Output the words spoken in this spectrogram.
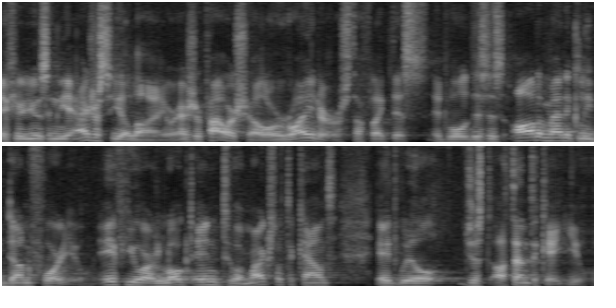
If you're using the Azure CLI or Azure PowerShell or Rider or stuff like this, it will, this is automatically done for you. If you are logged into a Microsoft account, it will just authenticate you.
